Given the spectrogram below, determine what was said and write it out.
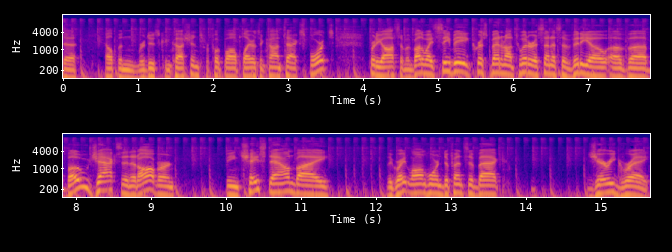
uh, helping reduce concussions for football players in contact sports. Pretty awesome. And by the way, CB Chris Bennett on Twitter has sent us a video of uh, Bo Jackson at Auburn being chased down by the great Longhorn defensive back Jerry Gray.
